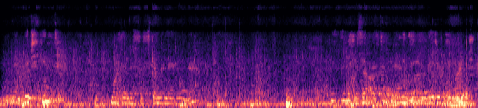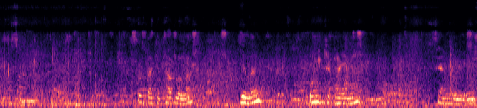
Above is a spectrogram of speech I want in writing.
Yine bir Hint modeli süslemeleriyle Elizabeth'in en beğendiği bir baykuş babası. Şuradaki tablolar yılın 12 ayının sembolüymüş.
